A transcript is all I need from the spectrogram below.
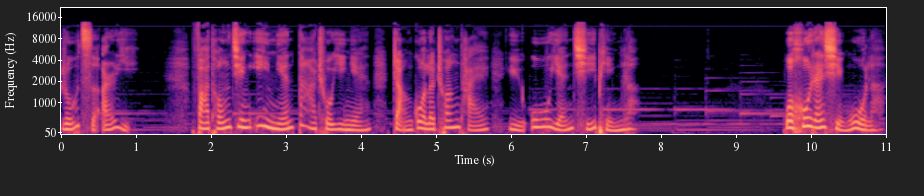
如此而已。法桐竟一年大出一年，长过了窗台，与屋檐齐平了。我忽然醒悟了，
